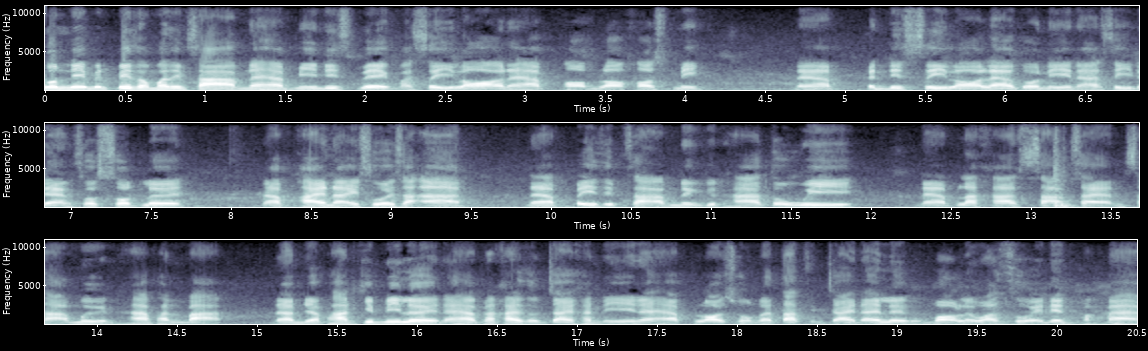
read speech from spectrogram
รุ่นนี้เป็นปี 2013 นะครับ มีดิสเบรกมา 4 ล้อนะครับ พร้อมล้อคอสมิกนะครับเป็นดิส 4 ล้อแล้วตัวนี้นะ สีแดงสดๆเลยนะครับภายในสวยสะอาดนะครับปี 13 1.5 ตัว V นะครับราคา 335,000 บาท นะครับอย่าพลาดคลิปนี้เลยนะครับ ถ้าใครสนใจคันนี้นะครับ รอชมและตัดสินใจได้เลย ผมบอกเลยว่าสวยเด็ดมาก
